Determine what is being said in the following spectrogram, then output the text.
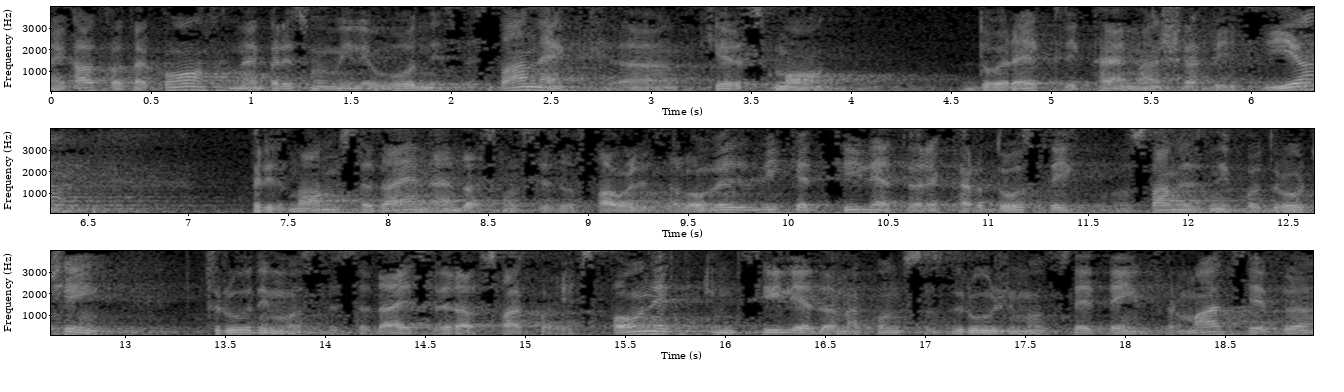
nekako tako, najprej smo imeli uvodni sestanek, kjer smo dorekli, kaj je naša vizija. Priznam sedaj, ne, da smo si zastavili zelo velike cilje, torej kar dosti posameznih področji, trudimo se sedaj seveda vsako izpolniti in cilj je, da na koncu združimo vse te informacije v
